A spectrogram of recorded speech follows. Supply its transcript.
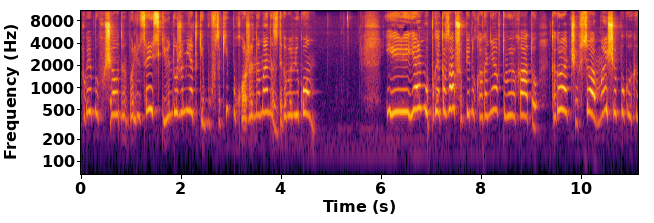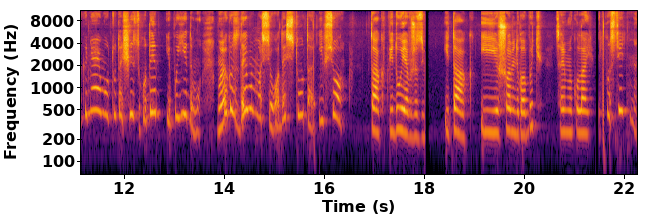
прибув ще один поліцейський, він дуже м'яткий був, такий похожий на мене з дробовиком. І я йому приказав, щоб він охороняв твою хату. Коротше, все, ми ще поохороняємо тут 6 годин і поїдемо. Ми роздивимося його десь тут, і все. Так, піду я вже звідси. І так, і що він робить, цей Миколай? Відпустіть мене.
